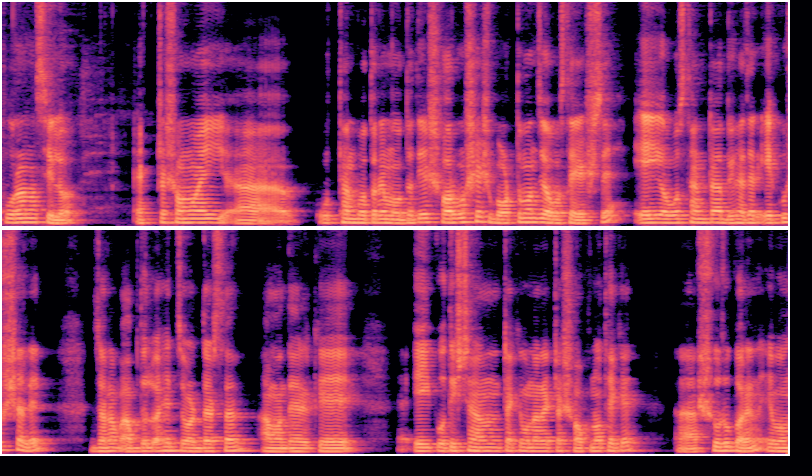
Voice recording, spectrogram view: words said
পুরানো ছিল। একটা সময় উত্থান পতনের মধ্যে দিয়ে সর্বশেষ বর্তমান যে অবস্থায় এসছে, এই অবস্থানটা দুই হাজার একুশ সালে জনাব আব্দুল ওয়াহিদ জোয়ারদার স্যার আমাদেরকে এই প্রতিষ্ঠানটাকে ওনার একটা স্বপ্ন থেকে শুরু করেন এবং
